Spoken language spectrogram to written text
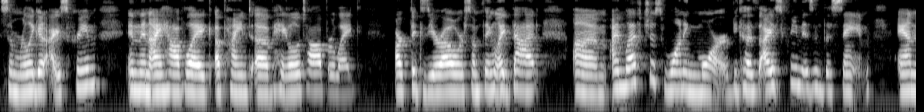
some really good ice cream and then I have like a pint of Halo Top or like Arctic Zero or something like that, um, I'm left just wanting more because the ice cream isn't the same and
